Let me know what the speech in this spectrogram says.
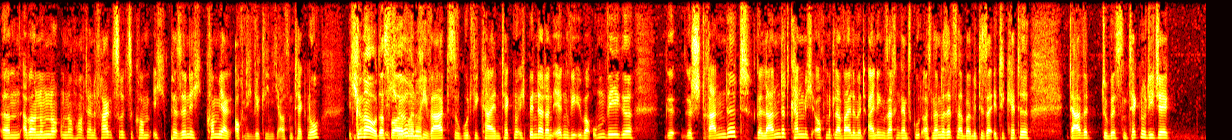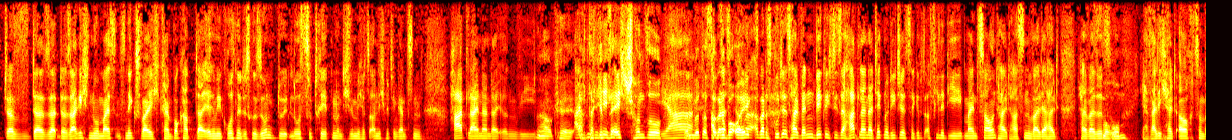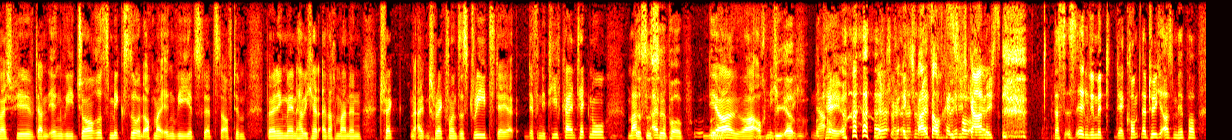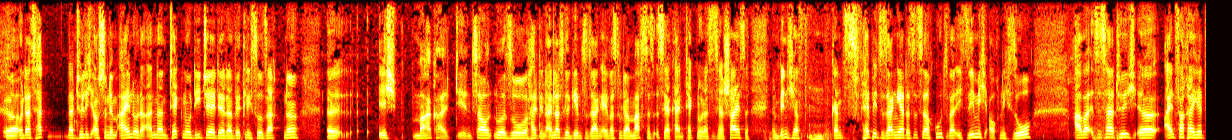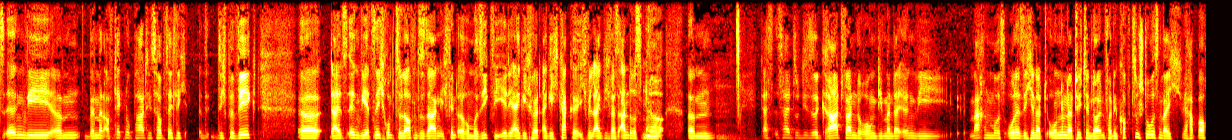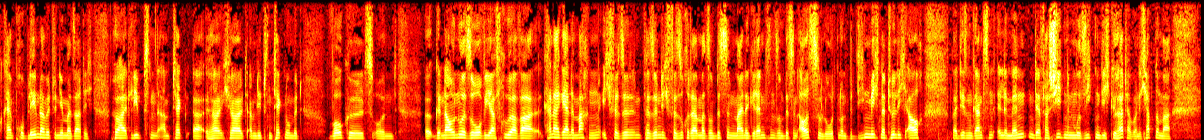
Ähm, aber um, um nochmal auf deine Frage zurückzukommen, ich persönlich komme ja auch nicht wirklich nicht aus dem Techno. Ich genau, das ich war höre meine... privat so gut wie kein Techno. Ich bin da dann irgendwie über Umwege ge gestrandet, gelandet, kann mich auch mittlerweile mit einigen Sachen ganz gut auseinandersetzen, aber mit dieser Etikette, David, du bist ein Techno-DJ, da, da, da sage ich nur meistens nichts, weil ich keinen Bock habe, da irgendwie groß eine Diskussion loszutreten und ich will mich jetzt auch nicht mit den ganzen Hardlinern da irgendwie. Ah, okay. Ach, da gibt's echt schon so. Ja, dann wird das dann so das, beäugt. Aber, aber, das Gute ist halt, wenn wirklich diese Hardliner Techno-DJs, da gibt's auch viele, die meinen Sound halt hassen, weil der halt teilweise. Warum? So, ja, weil ich halt auch zum Beispiel dann irgendwie Genres mixe und auch mal irgendwie jetzt, jetzt auf dem Burning Man habe ich halt einfach mal einen Track einen alten Track von The Streets, der ja definitiv kein Techno macht. Das ist Hip-Hop. Ja, war auch nicht. Wie, wirklich, okay. Ja, auch, ne? also ich weiß auch kein Hip-Hop, gar nichts. Das ist irgendwie mit, der kommt natürlich aus dem Hip-Hop ja. und das hat natürlich auch schon dem einen oder anderen Techno-DJ, der da wirklich so sagt, ne, äh, ich mag halt den Sound nur so halt den Anlass gegeben zu sagen, ey, was du da machst, das ist ja kein Techno, das ist ja scheiße. Dann bin ich ja mhm. ganz happy zu sagen, ja, das ist auch gut, weil ich sehe mich auch nicht so. Aber es ist natürlich äh, einfacher jetzt irgendwie, ähm, wenn man auf Techno-Partys hauptsächlich sich bewegt, äh, da jetzt irgendwie jetzt nicht rumzulaufen zu sagen, ich finde eure Musik, wie ihr die eigentlich hört, eigentlich kacke, ich will eigentlich was anderes machen. Ja. Ähm, das ist halt so diese Gratwanderung, die man da irgendwie machen muss, ohne sich ohne natürlich den Leuten vor den Kopf zu stoßen, weil ich habe auch kein Problem damit, wenn jemand sagt, ich höre halt liebsten am Tech, äh, hör, ich höre halt am liebsten Techno mit Vocals und äh, genau nur so, wie er früher war, kann er gerne machen. Ich persönlich versuche da immer so ein bisschen meine Grenzen so ein bisschen auszuloten und bediene mich natürlich auch bei diesen ganzen Elementen der verschiedenen Musiken, die ich gehört habe. Und ich habe nur mal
